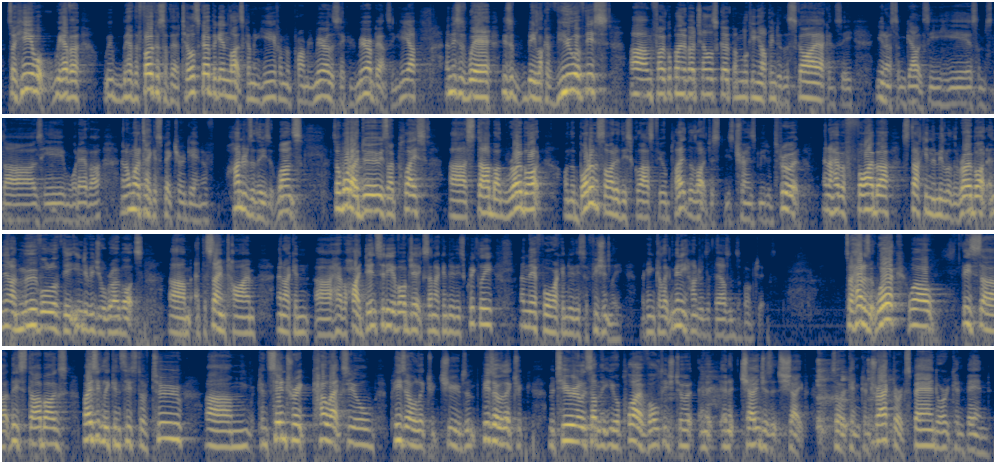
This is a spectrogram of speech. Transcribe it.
So here we have a we have the focus of our telescope. Again, light's coming here from the primary mirror, the secondary mirror bouncing here. And this is where, this would be like a view of this um, focal plane of our telescope. I'm looking up into the sky. I can see, you know, some galaxy here, some stars here, whatever. And I want to take a spectra again of hundreds of these at once. So what I do is I place a Starbug robot on the bottom side of this glass field plate. The light just is transmitted through it and I have a fibre stuck in the middle of the robot, and then I move all of the individual robots um, at the same time, and I can uh, have a high density of objects, and I can do this quickly, and therefore I can do this efficiently. I can collect many hundreds of thousands of objects. So how does it work? Well, these, uh, these starbugs basically consist of two um, concentric coaxial piezoelectric tubes, and piezoelectric Material is something you apply a voltage to it and it, and it changes its shape. So it can contract or expand or it can bend.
